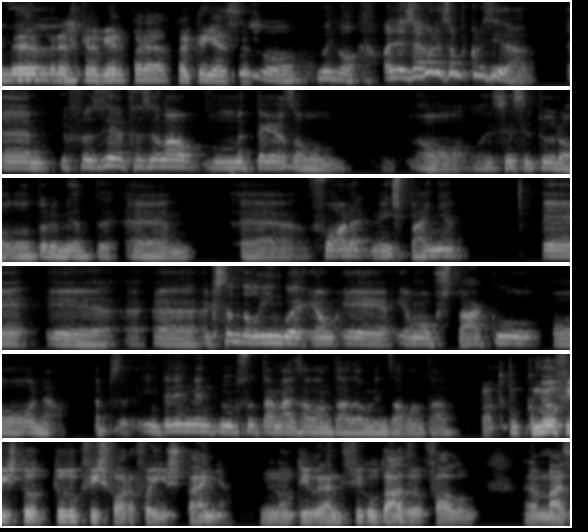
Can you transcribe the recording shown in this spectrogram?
uh, para escrever para, para crianças. Muito bom, muito bom. Olha, já agora só por curiosidade, uh, fazer, fazer lá uma tese ou ou licenciatura ou doutoramento uh, fora, na Espanha, é, é, a, questão da língua é um, é, é um obstáculo ou não? Independentemente de uma pessoa estar mais à vontade ou menos à vontade. Pronto, como eu fiz tudo, tudo o que fiz fora foi em Espanha, não tive grande dificuldade, eu falo uh, mais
